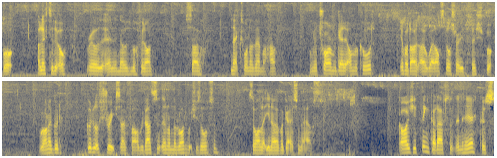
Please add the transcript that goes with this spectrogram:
but I lifted it up, reeled it in and there was nothing on. So next one of them I have. I'm gonna try and get it on record. If I don't, oh well, I'll still show you the fish, but we're on a good good little streak so far. We've had something on the rod, which is awesome. So I'll let you know if I get something else. Guys, you'd think I'd have something here, because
